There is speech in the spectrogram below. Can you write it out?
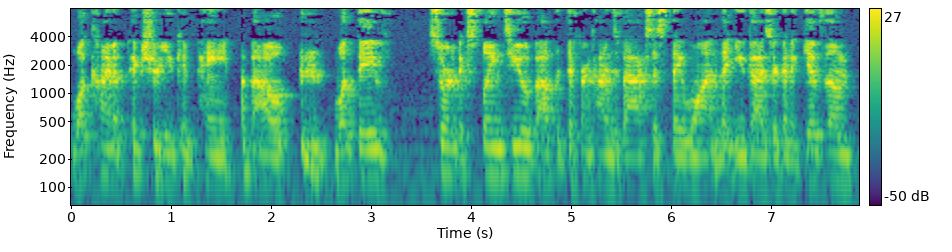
what kind of picture you can paint about what they've sort of explain to you about the different kinds of access they want and that you guys are going to give them?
